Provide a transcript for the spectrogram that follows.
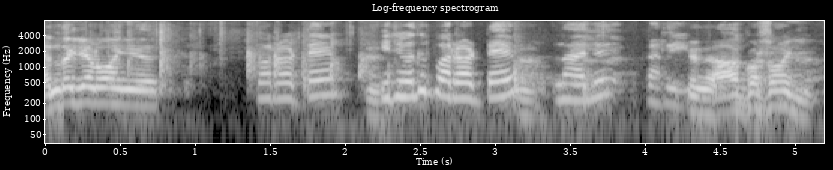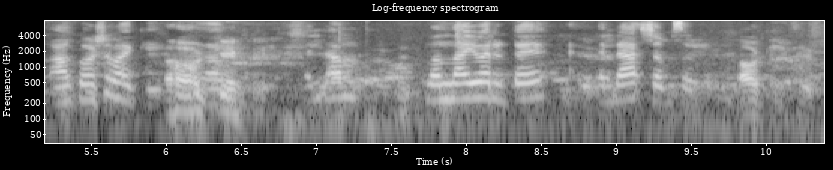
എന്തൊക്കെയാണ് വാങ്ങിയത്? പൊറോട്ടയും ഇരുപത് പൊറോട്ടയും നാല് കറിയും. ആഘോഷമാക്കി. ആഘോഷമാക്കി. എല്ലാം നന്നായി വരട്ടെ. എല്ലാ ആശംസകളും.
